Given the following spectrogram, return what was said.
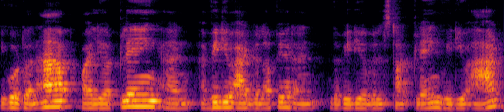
You go to an app while you're playing and a video ad will appear and the video will start playing video ad.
